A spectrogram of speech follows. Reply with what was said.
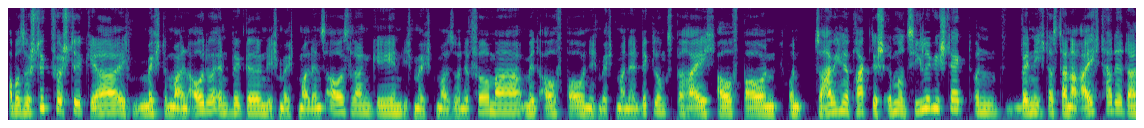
Aber so Stück für Stück, ja, ich möchte mal ein Auto entwickeln, ich möchte mal ins Ausland gehen, ich möchte mal so eine Firma mit aufbauen, ich möchte mal einen Entwicklungsbereich aufbauen. Und so habe ich mir praktisch immer Ziele gesteckt. Und wenn ich das dann erreicht hatte, dann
